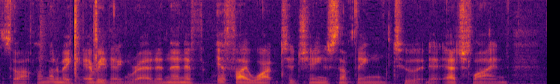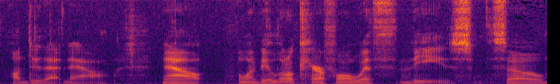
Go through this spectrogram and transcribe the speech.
So I'm going to make everything red, and then if, if I want to change something to an etch line, I'll do that now. Now, I want to be a little careful with these. So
